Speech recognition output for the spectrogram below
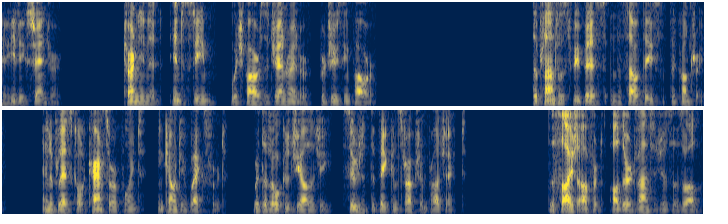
a heat exchanger, turning it into steam, which powers a generator producing power. The plant was to be based in the southeast of the country, in a place called Carnsore Point in County Wexford, where the local geology suited the big construction project. The site offered other advantages as well,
